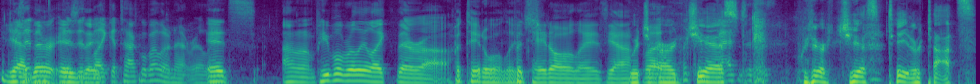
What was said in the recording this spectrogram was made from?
Yeah, is it, there is. Is it a- like a Taco Bell or not really? It's I don't know. People really like their uh, Potato Olés. potato Olés. Yeah, which but- are just that. which are just tater tots.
